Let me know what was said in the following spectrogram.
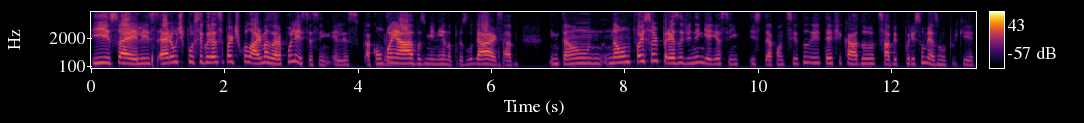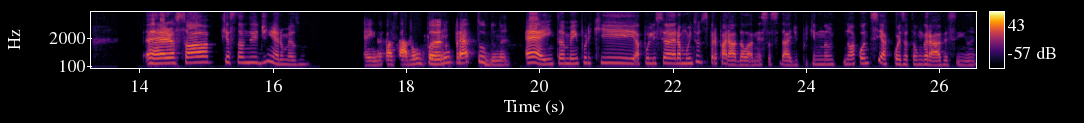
Isso, é, eles eram, tipo, segurança particular, mas era polícia, assim. Eles acompanhavam hum. os meninos para os lugares, sabe? Então, não foi surpresa de ninguém, assim, isso ter acontecido e ter ficado, sabe, por isso mesmo, porque era só questão de dinheiro mesmo. Ainda passava um pano pra tudo, né? É, e também porque a polícia era muito despreparada lá nessa cidade, porque não, não acontecia coisa tão grave assim, né?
